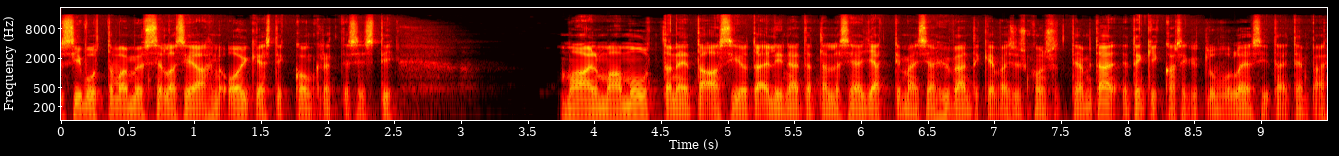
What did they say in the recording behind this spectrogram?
sivuttava myös sellaisia oikeasti konkreettisesti maailmaa muuttaneita asioita, eli näitä tällaisia jättimäisiä hyväntekeväisyyskonsertteja, mitä etenkin 80-luvulla ja siitä eteenpäin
